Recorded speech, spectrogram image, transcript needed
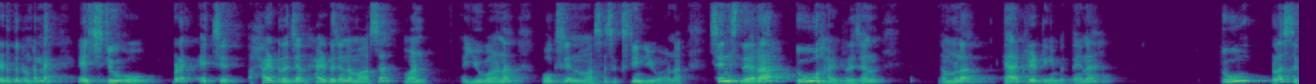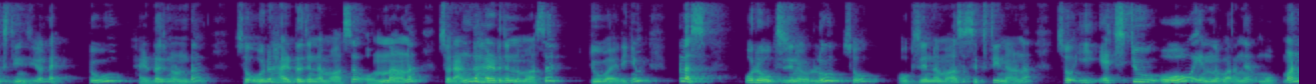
എടുത്തിട്ടുണ്ട് അല്ലേ എച്ച് ടു ഒ ഇവിടെ എച്ച് ഹൈഡ്രജൻ ഹൈഡ്രജന്റെ മാസ് വൺ യു ആണ്. ഓക്സിജൻ മാസ് സിക്സ്റ്റീൻ യു ആണ്. Since there are two hydrogen നമ്മൾ കാൽക്കുലേറ്റ് ചെയ്യുമ്പോഴത്തേന് ടു പ്ലസ് സിക്സ്റ്റീൻ ജിയോ അല്ലേ? ടു ഹൈഡ്രജൻ ഉണ്ട്. സോ ഒരു ഹൈഡ്രജന്റെ മാസ് ഒന്നാണ്. സോ രണ്ട് ഹൈഡ്രജന്റെ മാസ് ടു ആയിരിക്കും. പ്ലസ് ഒരു ഓക്സിജനേ ഉള്ളൂ. സോ ഓക്സിജന്റെ മാസ് സിക്സ്റ്റീൻ ആണ്. സോ ഈ എച്ച് ടു ഒ എന്ന് പറഞ്ഞ one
